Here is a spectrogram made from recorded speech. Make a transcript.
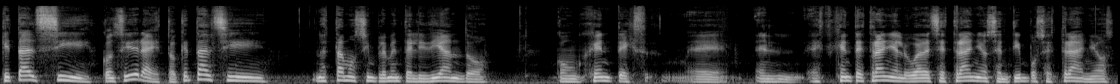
¿Qué tal si, considera esto, qué tal si no estamos simplemente lidiando con gente, eh, en, gente extraña en lugares extraños, en tiempos extraños,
